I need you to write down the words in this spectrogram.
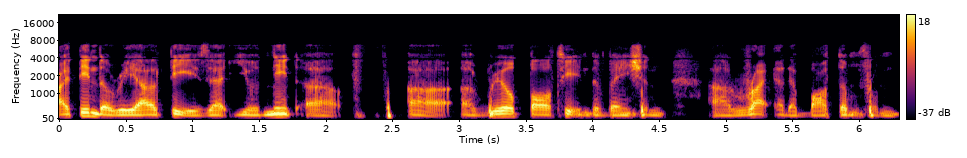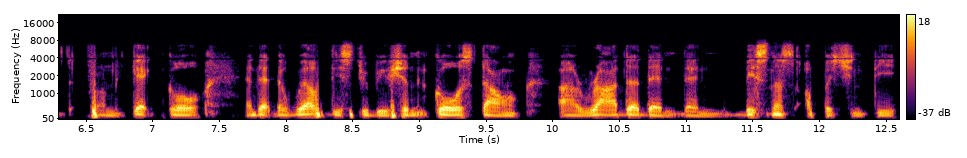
I think the reality is that you need a, a, a real policy intervention uh, right at the bottom from from get go, and that the wealth distribution goes down uh, rather than than business opportunity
